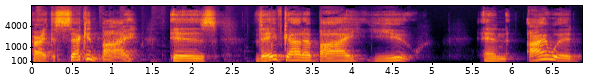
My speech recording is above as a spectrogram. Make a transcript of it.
All right, the second buy is they've got to buy you. And I would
